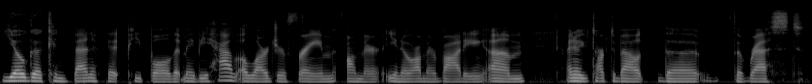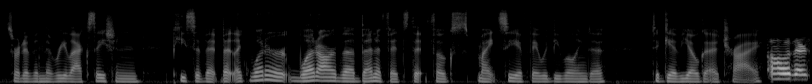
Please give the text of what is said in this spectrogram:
yoga can benefit people that maybe have a larger frame on their, you know, on their body. Um, I know you talked about the the rest, sort of in the relaxation piece of it, but like, what are what are the benefits that folks might see if they would be willing to to give yoga a try? Oh, there's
